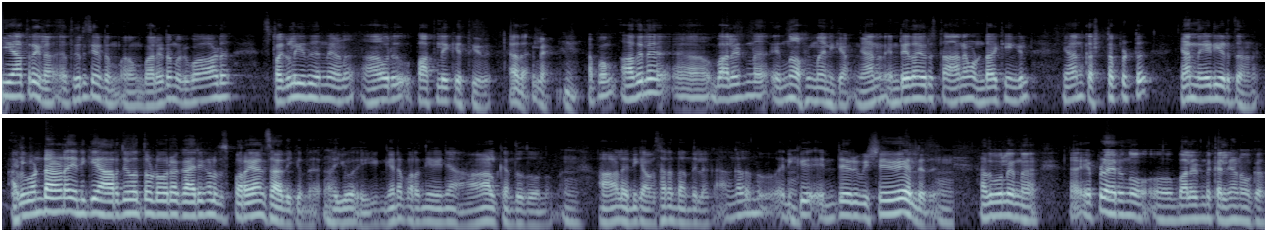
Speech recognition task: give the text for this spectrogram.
ഈ യാത്രയില. തീർച്ചയായിട്ടും ബാലേട്ടൻ ഒരുപാട് സ്ട്രഗിൾ ചെയ്ത് തന്നെയാണ് ആ ഒരു പാത്തിലേക്ക് എത്തിയത്. അതെ. അല്ലേ? അപ്പം അതിൽ ബാലേട്ടന് എന്നും അഭിമാനിക്കാം. ഞാൻ എന്റെതായ ഒരു സ്ഥാനം ഉണ്ടാക്കിയെങ്കിൽ ഞാൻ കഷ്ടപ്പെട്ട് ഞാൻ നേടിയെടുത്തതാണ്. അതുകൊണ്ടാണ് എനിക്ക് ആർജവത്തോടെ ഓരോ കാര്യങ്ങൾ പറയാൻ സാധിക്കുന്നത്. അയ്യോ ഇങ്ങനെ പറഞ്ഞു കഴിഞ്ഞാൽ ആൾക്ക് എന്ത് തോന്നും? ആൾ എനിക്ക് അവസരം തന്നില്ല. അങ്ങനൊന്നും എനിക്ക് എന്റെ ഒരു വിഷയമേ അല്ലത് അതുപോലെ തന്നെ എപ്പോഴായിരുന്നു ബാലേട്ടന്റെ കല്യാണമൊക്കെ?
